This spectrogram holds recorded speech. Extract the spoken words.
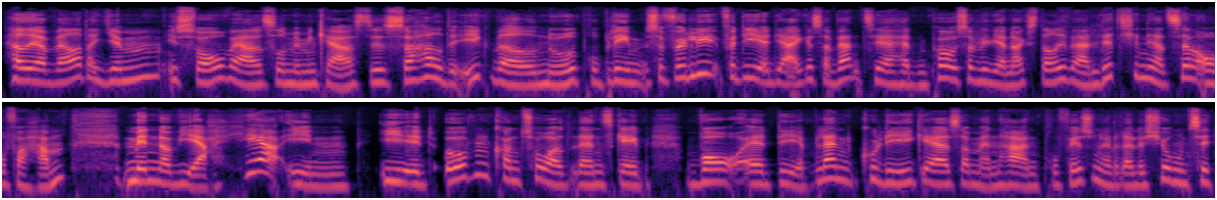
havde jeg været derhjemme i soveværelset med min kæreste, så havde det ikke været noget problem. Selvfølgelig, fordi at jeg ikke er så vant til at have den på, så vil jeg nok stadig være lidt generet selv over for ham. Men når vi er herinde i et åbent kontorlandskab, hvor at det er blandt kollegaer, som man har en professionel relation til,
